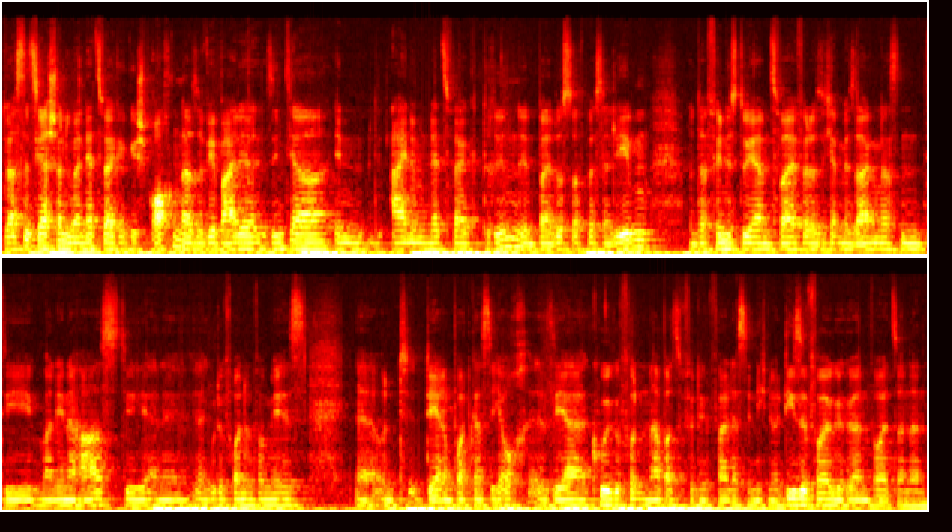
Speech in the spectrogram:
Du hast jetzt ja schon über Netzwerke gesprochen. Also wir beide sind ja in einem Netzwerk drin, bei Lust auf besser Leben. Und da findest du ja im Zweifel, also ich habe mir sagen lassen, die Marlene Haas, die eine, eine gute Freundin von mir ist, und deren Podcast ich auch äh, sehr cool gefunden habe. Also für den Fall, dass ihr nicht nur diese Folge hören wollt, sondern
